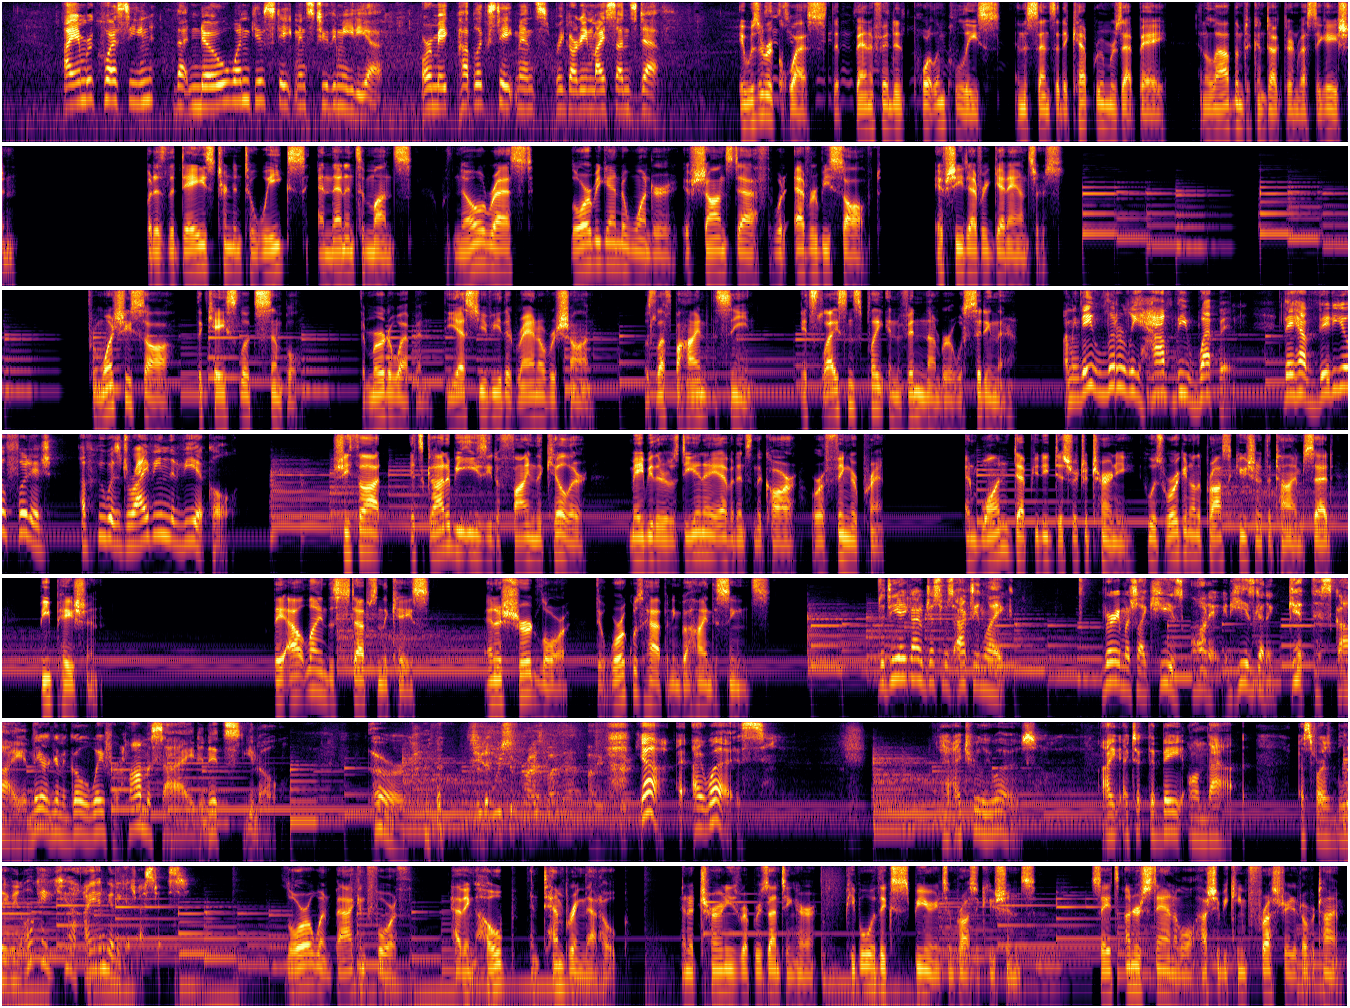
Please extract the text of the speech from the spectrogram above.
I am requesting that no one give statements to the media or make public statements regarding my son's death. It was a request that benefited Portland police in the sense that it kept rumors at bay and allowed them to conduct their investigation. But as the days turned into weeks and then into months, with no arrest, Laura began to wonder if Sean's death would ever be solved, if she'd ever get answers. From what she saw, the case looked simple. The murder weapon, the SUV that ran over Sean, was left behind at the scene. Its license plate and VIN number was sitting there. I mean, they literally have the weapon. They have video footage of who was driving the vehicle. She thought, it's got to be easy to find the killer. Maybe there was DNA evidence in the car or a fingerprint. And one deputy district attorney who was working on the prosecution at the time said, Be patient. They outlined the steps in the case and assured Laura that work was happening behind the scenes. The DA guy just was acting like, very much like he is on it and he's gonna get this guy and they're gonna go away for homicide and it's, you know, her. were you surprised by that? By yeah, I, I was. I, I truly was. I, I took the bait on that as far as believing, okay, yeah, I am gonna get justice. Laura went back and forth, having hope and tempering that hope, and attorneys representing her, people with experience in prosecutions, say it's understandable how she became frustrated over time.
